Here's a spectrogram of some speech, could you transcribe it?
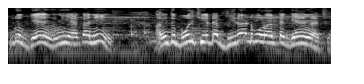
পুরো গ্যাং ইনি একা নেই। আমি তো বলছি এটা বিরাট বড় একটা গ্যাং আছে।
